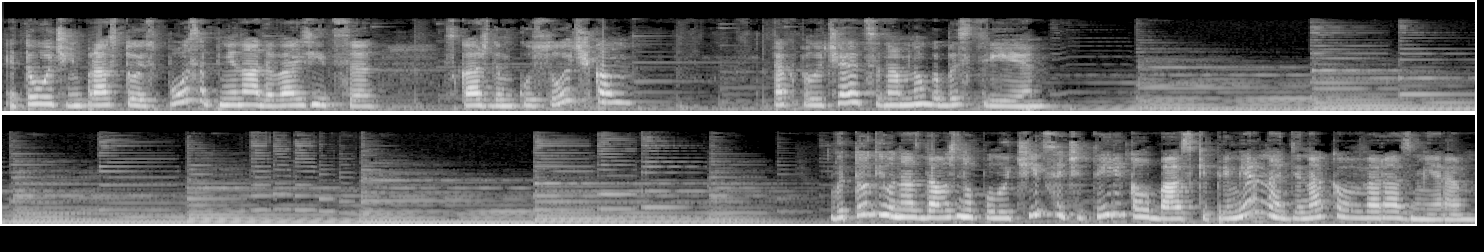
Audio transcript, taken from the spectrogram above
Это очень простой способ, не надо возиться с каждым кусочком. Так получается намного быстрее. В итоге у нас должно получиться 4 колбаски примерно одинакового размера.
